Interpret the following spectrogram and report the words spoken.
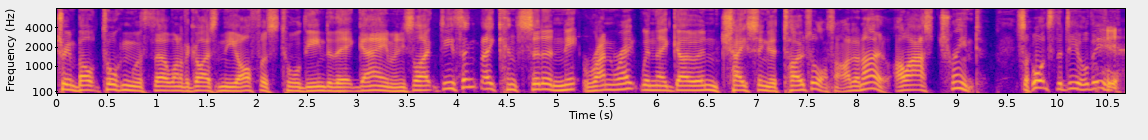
Trent Boult talking with uh, one of the guys in the office toward the end of that game, and he's like, "Do you think they consider net run rate when they go in chasing a total?" I, said, I don't know. I'll ask Trent. So what's the deal there? Yeah.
